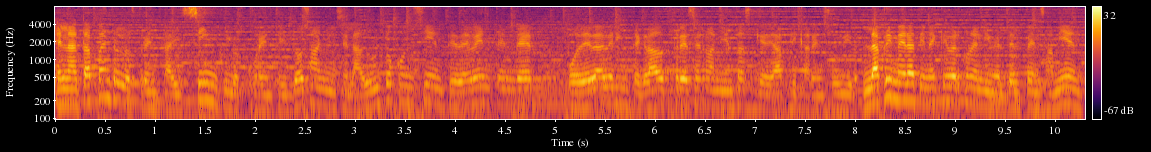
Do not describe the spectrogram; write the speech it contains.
En la etapa entre los 35 y los 42 años, el adulto consciente debe entender o debe haber integrado tres herramientas que debe aplicar en su vida. La primera tiene que ver con el nivel del pensamiento.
